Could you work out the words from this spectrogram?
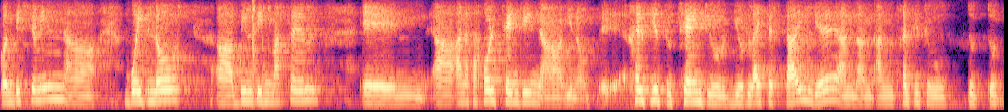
conditioning, uh, weight loss, uh, building muscle, and, uh, and as a whole changing, uh, you know, help you to change your, your lifestyle, yeah, and, and, and help you to, to, to,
